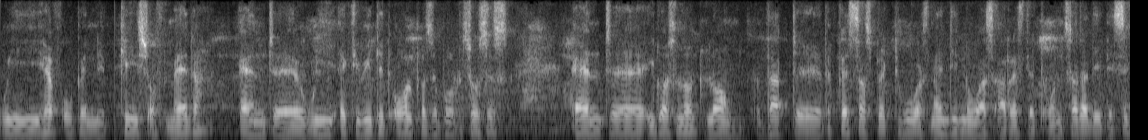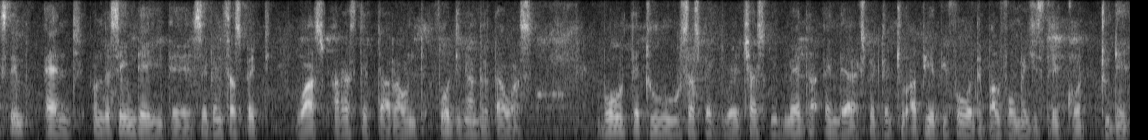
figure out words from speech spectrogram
we have opened a case of murder and uh, we activated all possible resources. And uh, it was not long that uh, the first suspect, who was 19, was arrested on Saturday the 16th. And on the same day, the second suspect was arrested around 1400 hours. Both the two suspects were charged with murder and they are expected to appear before the Balfour Magistrate Court today.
